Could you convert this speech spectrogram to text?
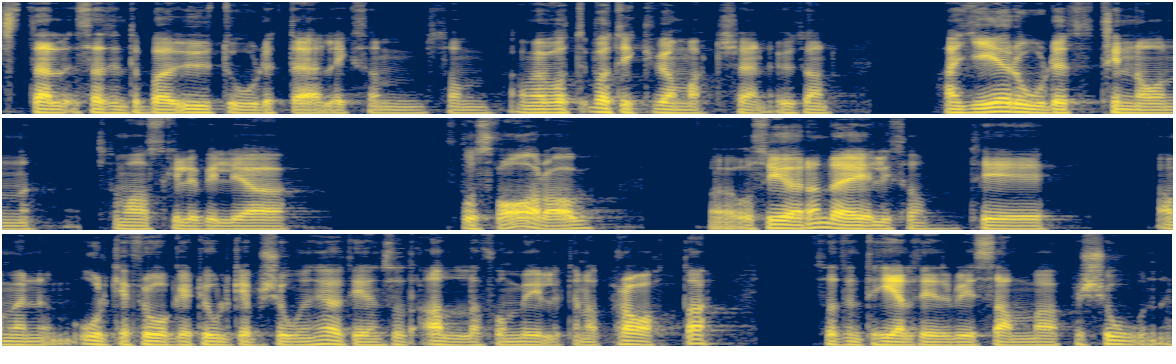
ställer, sätter inte bara ut ordet där liksom som ja, men vad, vad tycker vi om matchen utan han ger ordet till någon som han skulle vilja få svar av. Eh, och så gör han det liksom till ja, men, olika frågor till olika personer hela tiden så att alla får möjligheten att prata. Så att det inte hela tiden blir samma person.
